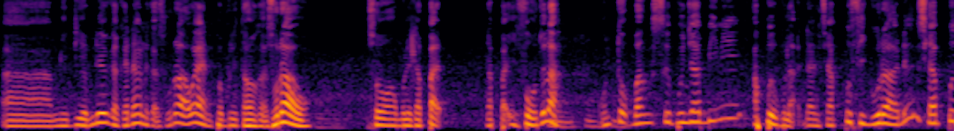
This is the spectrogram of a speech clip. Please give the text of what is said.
uh, medium dia kadang-kadang dekat surau kan, pemberitahuan kat surau. So orang boleh dapat dapat info tu lah. Untuk bangsa Punjabi ni apa pula dan siapa figura dia, siapa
